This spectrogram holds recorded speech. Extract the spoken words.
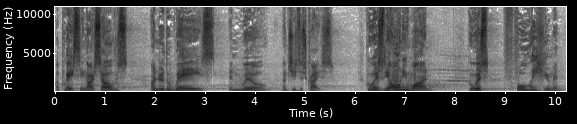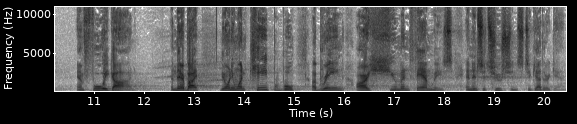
of placing ourselves under the ways and will of Jesus Christ, who is the only one who is fully human and fully God, and thereby the only one capable of bringing our human families and institutions together again.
